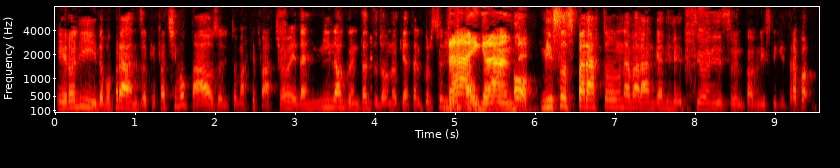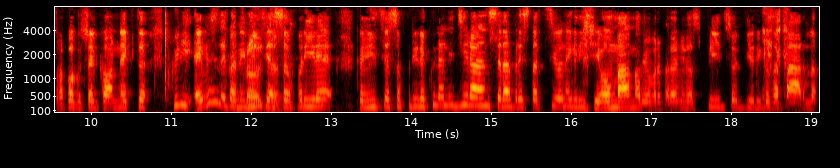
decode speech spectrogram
ero lì dopo pranzo che facevo pausa, ho detto ma che faccio? Vabbè, dai, mi logo intanto do un'occhiata al corso di Dai, Luca. grande! Oh, mi sono sparato una valanga di lezioni sul public speaking. Tra, po- tra poco c'è il connect, quindi hai quando inizi a soffrire, quando inizi a soffrire quella leggera ansia da prestazione che dici, oh mamma, devo prepararmi lo speech, oddio, di cosa parlo?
